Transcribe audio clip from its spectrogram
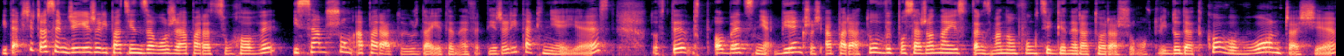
I tak się czasem dzieje, jeżeli pacjent założy aparat słuchowy i sam szum aparatu już daje ten efekt. Jeżeli tak nie jest, to wtedy, obecnie większość aparatów wyposażona jest w tak zwaną funkcję generatora szumów, czyli dodatkowo włącza się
